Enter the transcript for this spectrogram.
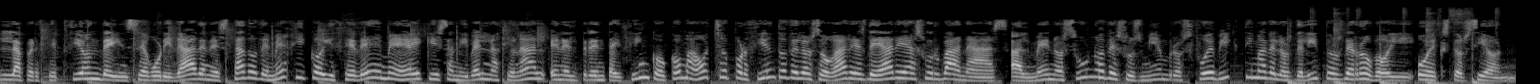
La percepción de inseguridad en Estado de México y CDMX a nivel nacional, en el 35,8% de los hogares de áreas urbanas, al menos uno de sus miembros fue víctima de los delitos de robo y, o extorsión.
